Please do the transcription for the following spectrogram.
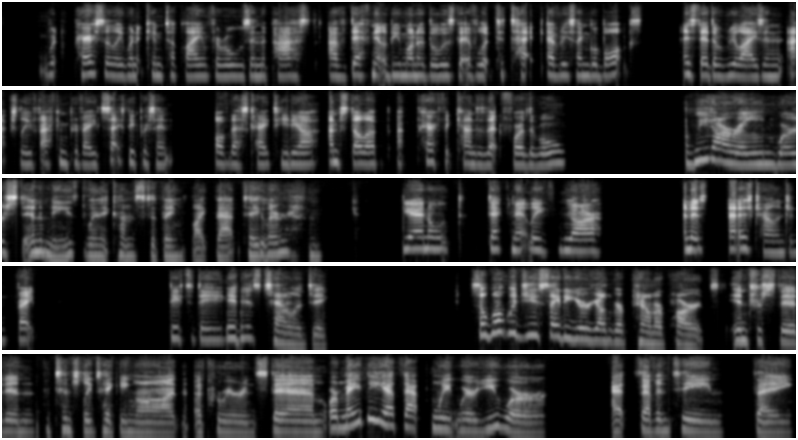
personally, when it came to applying for roles in the past, I've definitely been one of those that have looked to tick every single box instead of realizing actually if I can provide 60% of this criteria, I'm still a, a perfect candidate for the role we are our own worst enemies when it comes to things like that, Taylor. Yeah, no, definitely we are. And it's it is challenging, right? Day to day. It is challenging. So what would you say to your younger counterparts interested in potentially taking on a career in STEM or maybe at that point where you were at 17 saying,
